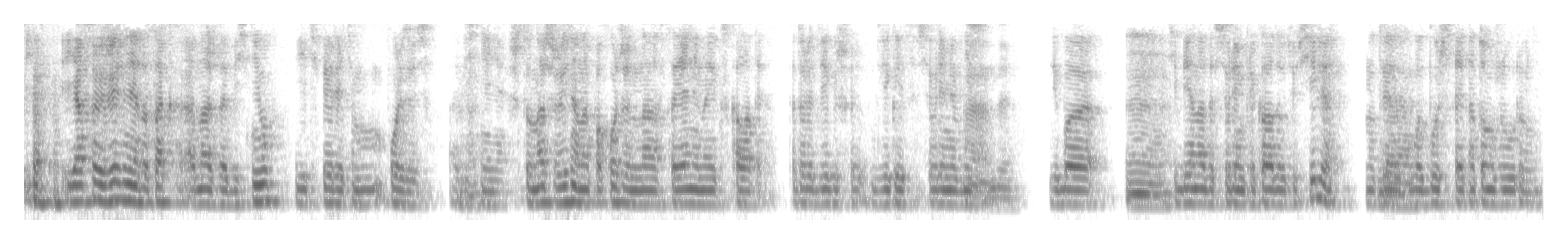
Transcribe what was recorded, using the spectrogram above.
Я в своей жизни это так однажды объяснил, и теперь этим пользуюсь объяснение, что наша жизнь, она похожа на стояние на эскалаторе, который двигаешься, двигается все время вниз. А, да. Либо тебе надо все время прикладывать усилия, но ты да. вот будешь стоять на том же уровне.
